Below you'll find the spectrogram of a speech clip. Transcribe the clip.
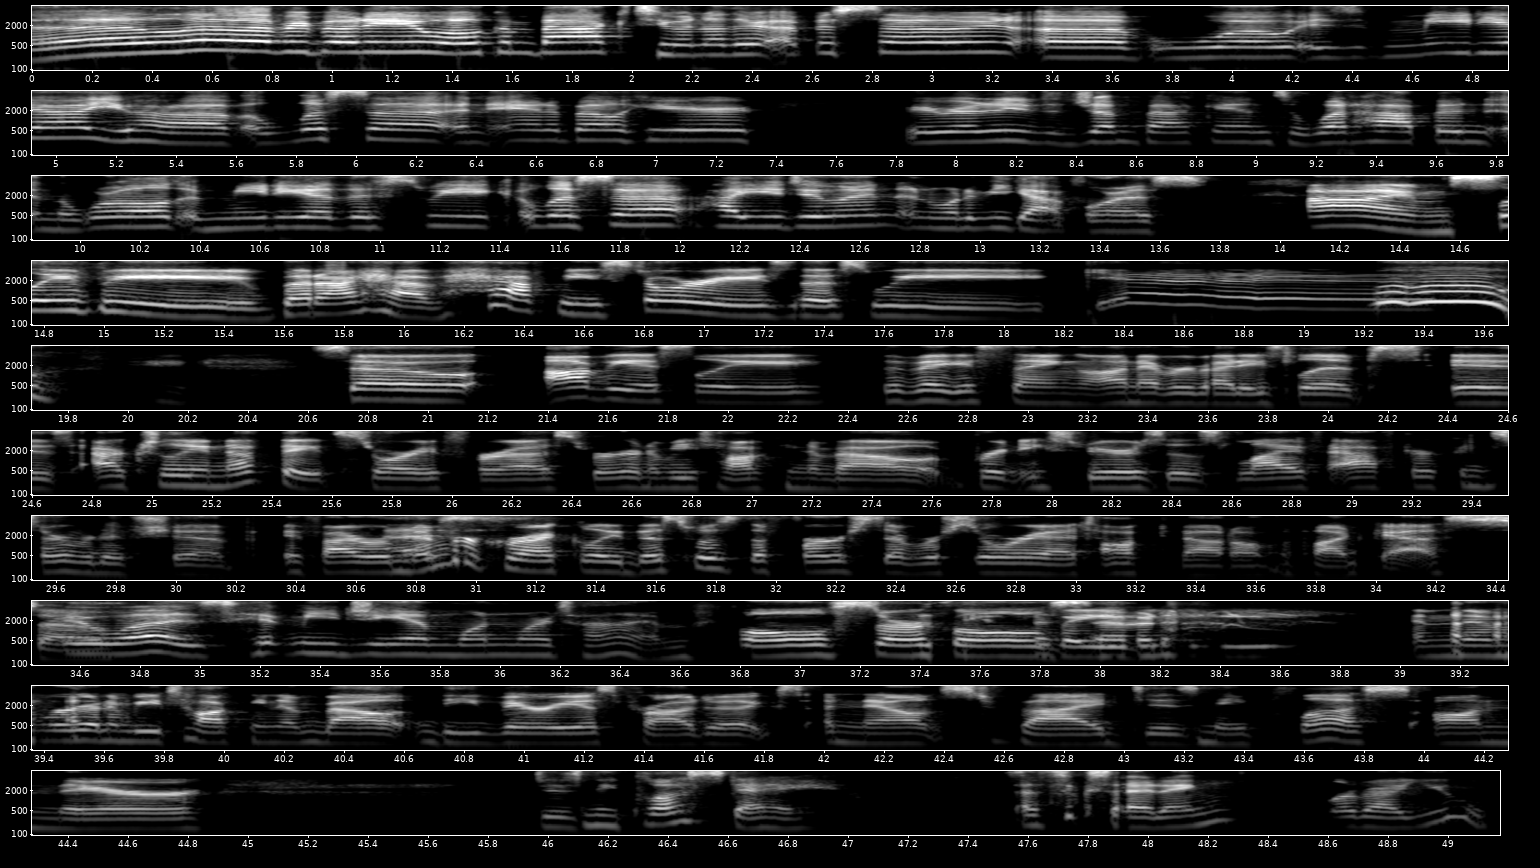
Hello, everybody. Welcome back to another episode of Whoa is Media. You have Alyssa and Annabelle here. We're ready to jump back into what happened in the world of media this week. Alyssa, how you doing and what have you got for us? I'm sleepy, but I have happy stories this week. Yay! Woohoo! So, obviously, the biggest thing on everybody's lips is actually an update story for us. We're going to be talking about Britney Spears' life after conservativeship. If I remember Yes. correctly, this was the first ever story I talked about on the podcast. So it was hit me GM one more time. full circle, baby. and then we're going to be talking about the various projects announced by Disney Plus on their Disney Plus Day. That's exciting. What about you?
